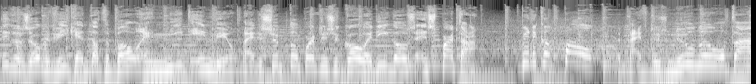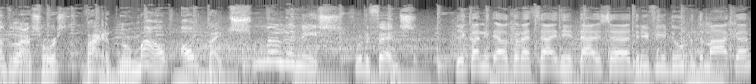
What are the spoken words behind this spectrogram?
Dit was ook het weekend dat de bal er niet in wil. Bij de subtopper tussen Go Ahead Eagles en Sparta. Binnenkant Paul. Het blijft dus 0-0 op de Adelaarshorst. Waar het normaal altijd smullen is voor de fans. Je kan niet elke wedstrijd hier thuis eh, drie, vier doelpunten maken.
